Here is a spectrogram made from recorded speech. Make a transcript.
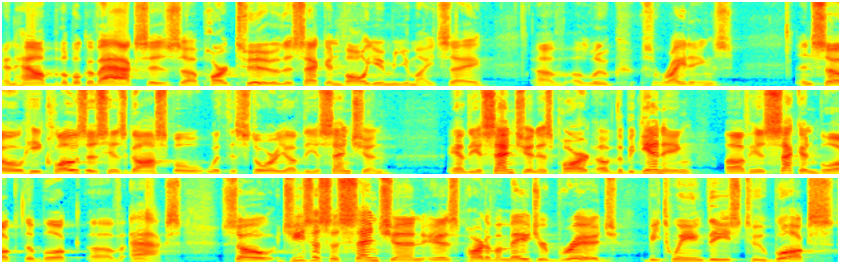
and how the book of Acts is uh, part two, the second volume, you might say, of uh, Luke's writings. And so he closes his gospel with the story of the ascension. And the ascension is part of the beginning of his second book, the book of Acts. So Jesus' ascension is part of a major bridge between these two books.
